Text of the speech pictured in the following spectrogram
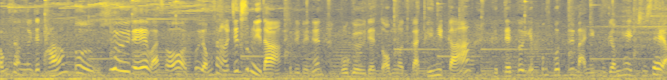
영상을 이제 다음 또 수요일에 와서 또 영상을 찍습니다. 그러면은 목요일에 또 업로드가 되니까 그때 또 예쁜 꽃들 많이 구경해 주세요.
